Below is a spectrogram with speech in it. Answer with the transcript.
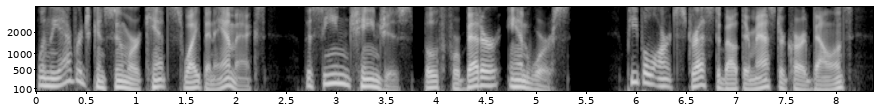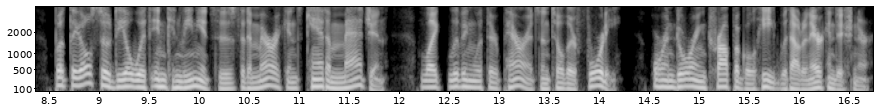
When the average consumer can't swipe an Amex, the scene changes, both for better and worse. People aren't stressed about their MasterCard balance But they also deal with inconveniences that Americans can't imagine, like living with their parents until they're 40 or enduring tropical heat without an air conditioner.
